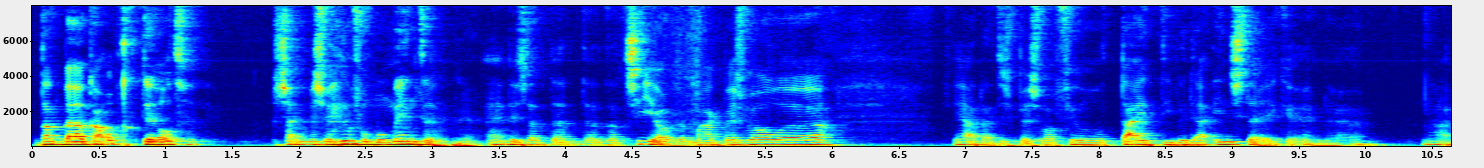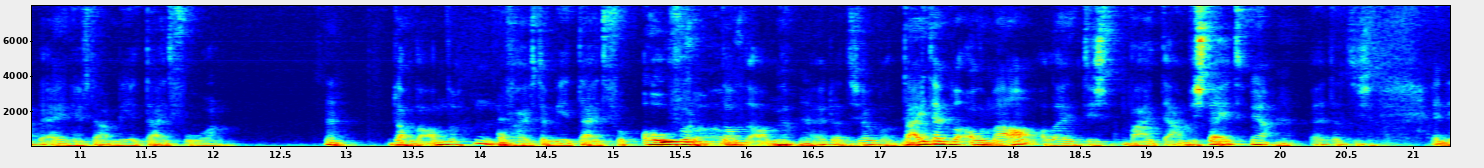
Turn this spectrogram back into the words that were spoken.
dat bij elkaar opgeteld zijn best wel heel veel momenten. Ja. Hè, dus dat, dat, dat, dat zie je ook. Dat maakt best wel, eh, ja, dat is best wel veel tijd die we daarin steken. En eh, nou, de een heeft daar meer tijd voor Ja. dan de ander. Of heeft er meer tijd voor over dan de ander. Hè, dat is ook wel. Tijd hebben we allemaal, alleen het is waar je het aan besteedt. Ja. Hè, dat is, en,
